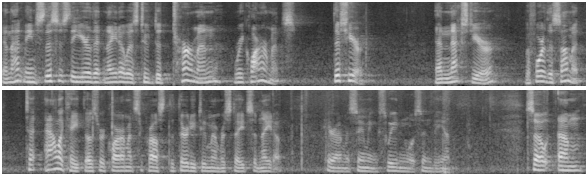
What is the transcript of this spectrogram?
And that means this is the year that NATO is to determine requirements. This year. And next year, before the summit, to allocate those requirements across the 32 member states of NATO. Here I'm assuming Sweden will soon be in. So, um,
